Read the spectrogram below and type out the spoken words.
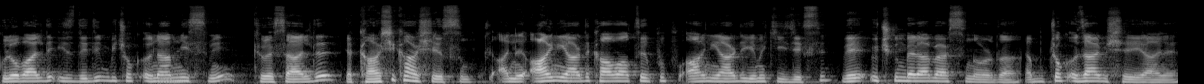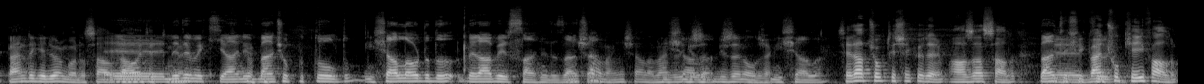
globalde izlediğim birçok önemli ismi küreselde ya karşı karşıyasın. Hani aynı yerde kahvaltı yapıp aynı yerde yemek yiyeceksin ve 3 gün berabersin orada. Ya bu çok özel bir şey yani. Ben de geliyorum bu arada. Sağ ol. Ee, davet ettin ne beni. demek yani ben çok mutlu oldum. İnşallah orada da beraberiz sahnede zaten. İnşallah inşallah. Bence de İnşallah. güzel, güzel olacak. İnşallah. Sedat çok teşekkür ederim. Ağzına sağlık. Ben Ee, teşekkür Ben ederim. çok keyif aldım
